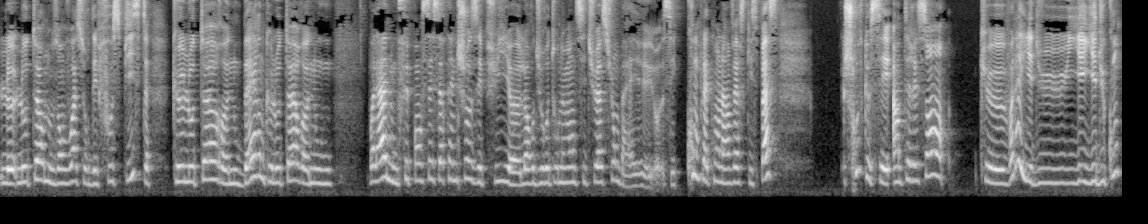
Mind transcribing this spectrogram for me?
l'auteur nous envoie sur des fausses pistes, que l'auteur euh, nous berne, que l'auteur euh, nous voilà, nous fait penser certaines choses et puis euh, lors du retournement de situation, bah, c'est complètement l'inverse qui se passe. Je trouve que c'est intéressant que voilà, il y, ait du, y, ait, du contenu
